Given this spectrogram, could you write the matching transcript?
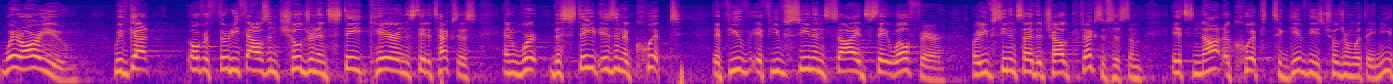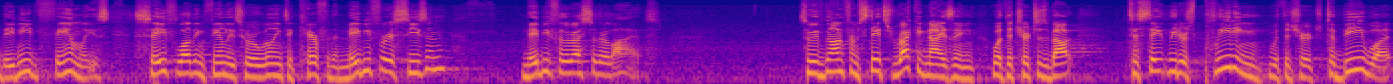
where are you? We've got over 30,000 children in state care in the state of Texas, and the state isn't equipped. If you've, if you've seen inside state welfare, or you've seen inside the child protective system, it's not equipped to give these children what they need. They need families, safe, loving families who are willing to care for them, maybe for a season, maybe for the rest of their lives. So we've gone from states recognizing what the church is about to state leaders pleading with the church to be what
